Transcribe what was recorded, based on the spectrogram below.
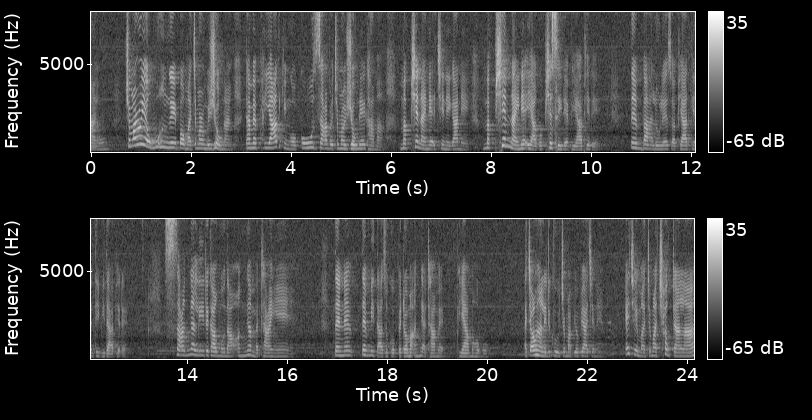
နိုင်ဘူး ကျမတို့ရဲ့ဝန်ငွေပေါ်မှာကျမတို့မယုံနိုင်ဘူးဒါပေမဲ့ဖះသခင်ကိုကိုးစားပြီးတော့ကျမတို့ယုံတဲ့အခါမှာမဖြစ်နိုင်တဲ့အခြေအနေကနေမဖြစ်နိုင်တဲ့အရာကိုဖြစ်စေတဲ့ဖះဖြစ်တယ်သင်ပါလို့လဲဆိုတော့ဖះသခင်သိပြီးသားဖြစ်တယ်စာငတ်လေးတစ်ကောင်ကိုတော့အငတ်မထားရင်သင်နဲ့သင်မိသားစုကိုဘယ်တော့မှအငတ်ထားမဲ့ဖះမဟုတ်ဘူးအကြောင်းအရာလေးတစ်ခုကိုကျမပြောပြခြင်းတယ်အဲ့ချိန်မှာကျမ6တန်းလား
